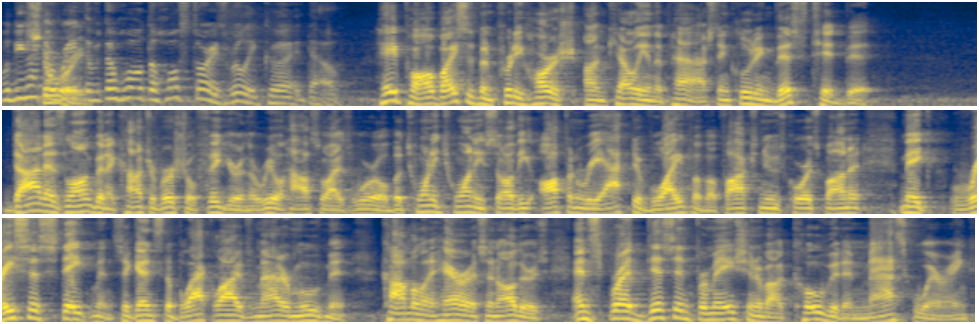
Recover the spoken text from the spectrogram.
Well, you have story. to read the, the whole the whole story is really good though. Hey, Paul, Vice has been pretty harsh on Kelly in the past, including this tidbit. Dodd has long been a controversial figure in the Real Housewives world, but 2020 saw the often reactive wife of a Fox News correspondent make racist statements against the Black Lives Matter movement, Kamala Harris, and others, and spread disinformation about COVID and mask wearing,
